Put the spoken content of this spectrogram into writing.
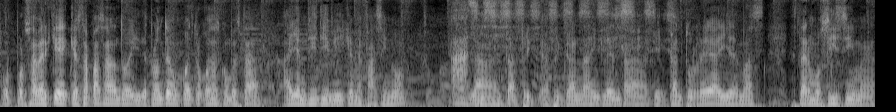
por, por saber qué, qué está pasando y de pronto encuentro cosas como esta IMDTV que me fascinó. Ah, sí, la, sí, sí, afri- sí, sí, africana, inglesa, que canturrea y además está hermosísima.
